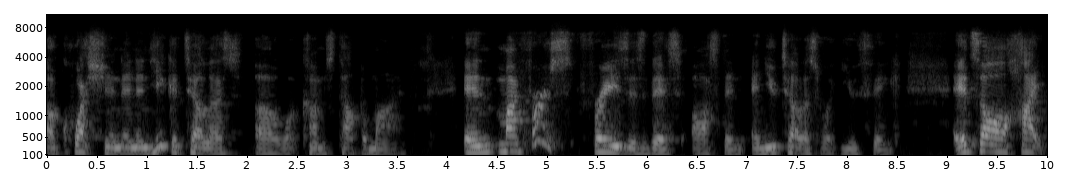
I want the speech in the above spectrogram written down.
a question, and then he could tell us uh, what comes top of mind. And my first phrase is this, Austin, and you tell us what you think. It's all hype,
